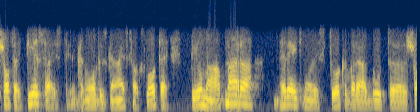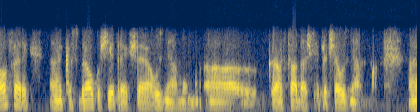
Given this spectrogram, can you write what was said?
šoferi piesaisti gan ogas, gan aizsauks lotē pilnā apmērā, nereiķinoties to, ka varētu būt uh, šoferi, uh, kas braukuši iepriekšējā uzņēmumā, uh, kā strādājuši iepriekšējā uzņēmumā. Uh,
